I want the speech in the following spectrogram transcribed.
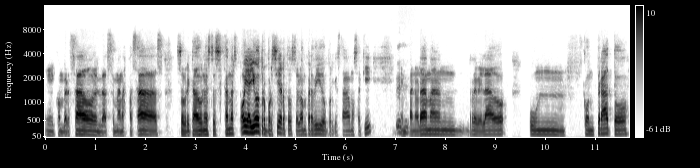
eh, conversado en las semanas pasadas sobre cada uno de estos escándalos. Hoy hay otro, por cierto, se lo han perdido porque estábamos aquí. En Panorama han revelado un contrato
